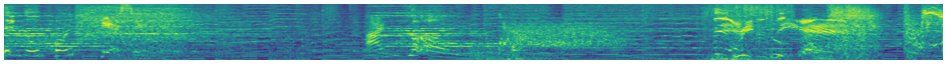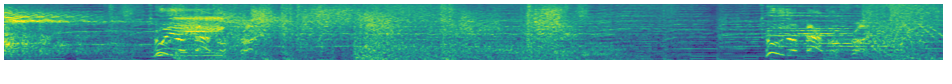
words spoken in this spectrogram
Single point piercing. I'm gone. This is the end! To the battlefront! To the battlefront!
